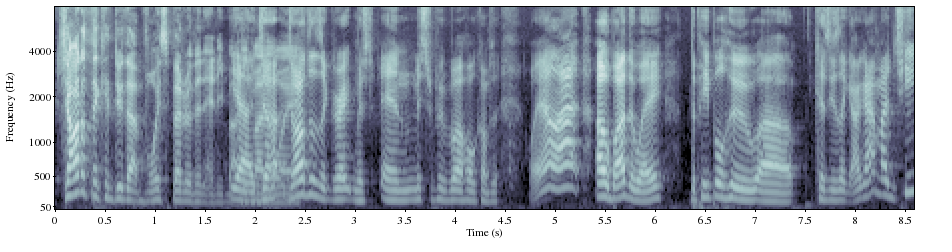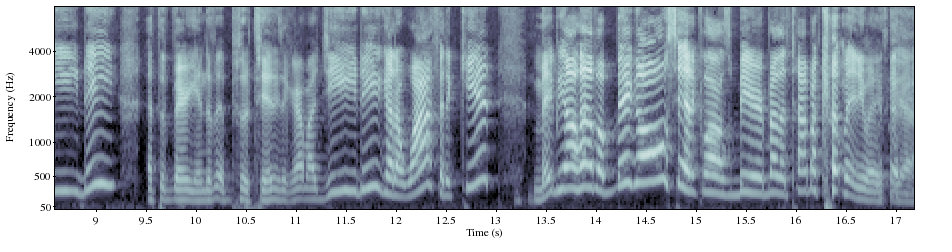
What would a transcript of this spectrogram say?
Jonathan can do that voice better than anybody. yeah, by jo- the way. Jonathan's a great Mr. And Mr. Poopy Butthole comes in. Well, I. Oh, by the way, the people who. Because he's like, I got my GED at the very end of episode 10. He's like, I got my GED, got a wife and a kid. Maybe I'll have a big old Santa Claus beard by the time I come. Anyways. yeah,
